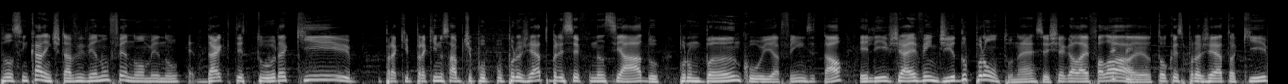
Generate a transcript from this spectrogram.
falou assim, cara, a gente tá vivendo um fenômeno da arquitetura que. Pra, que, pra quem não sabe, tipo, o projeto pra ele ser financiado por um banco e afins e tal, ele já é vendido pronto, né? Você chega lá e fala, ó, eu tô com esse projeto aqui,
